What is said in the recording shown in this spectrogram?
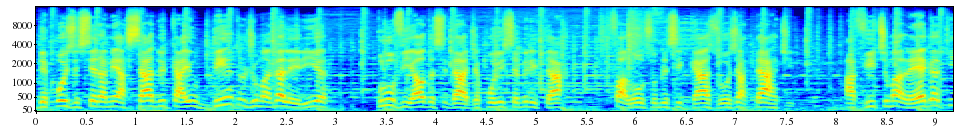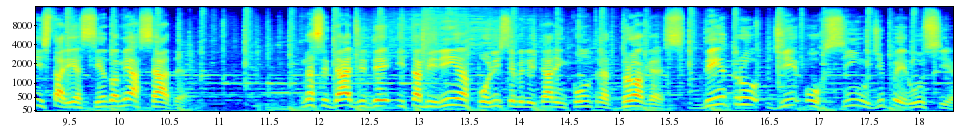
depois de ser ameaçado e caiu dentro de uma galeria pluvial da cidade. A Polícia Militar falou sobre esse caso hoje à tarde. A vítima alega que estaria sendo ameaçada. Na cidade de Itabirinha, a Polícia Militar encontra drogas dentro de ursinho de pelúcia.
